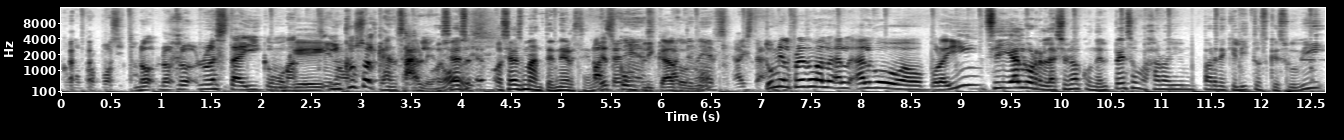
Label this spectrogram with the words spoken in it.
como propósito. No, no, no, no está ahí como que incluso alcanzable, ¿no? O sea, es, mantenerse, ¿no? es complicado, mantenerse, Ahí está. ¿Tú, mi Alfredo, algo por ahí? Sí, algo relacionado con el peso, bajaron ahí un par de kilitos que subí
